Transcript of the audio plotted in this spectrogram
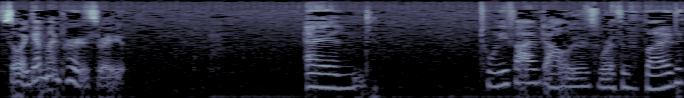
So I get my purse, right? And $25 worth of bud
